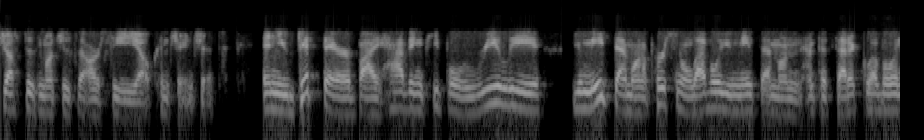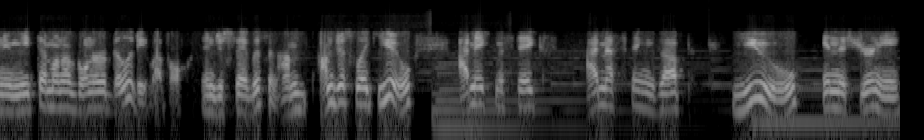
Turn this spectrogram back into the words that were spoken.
just as much as our CEO can change it. And you get there by having people really, you meet them on a personal level, you meet them on an empathetic level, and you meet them on a vulnerability level. And just say, listen, I'm, I'm just like you. I make mistakes, I mess things up. You, in this journey,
